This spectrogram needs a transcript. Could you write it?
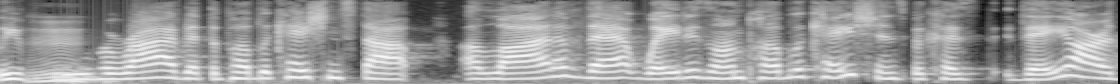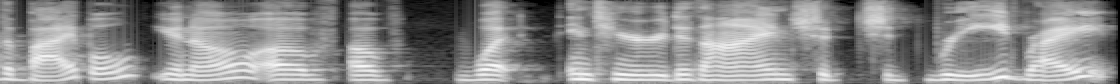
We've, mm. we've arrived at the publication stop. A lot of that weight is on publications because they are the bible you know of of what interior design should should read right?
